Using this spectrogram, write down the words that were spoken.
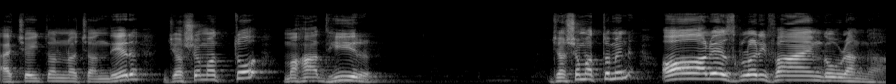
as Chaitanya Chandir, Jashamatto Mahadhir. Jashamatto means always glorifying Gauranga.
